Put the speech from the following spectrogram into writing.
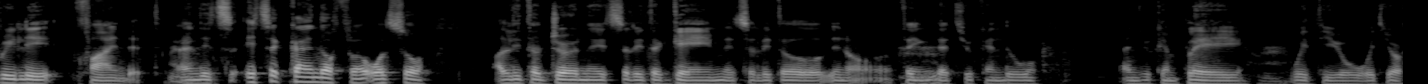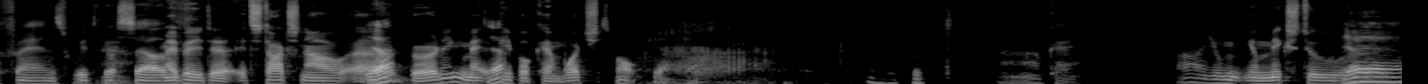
really find it. And it's it's a kind of uh, also a little journey. It's a little game. It's a little you know thing that you can do, and you can play with you, with your friends, with yourself. Maybe the, it starts now uh, Yeah. burning. May, Yeah. People can watch. smoke. Yeah. And we put Ah, okay. Oh, you you mix two. Yeah, yeah, yeah.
